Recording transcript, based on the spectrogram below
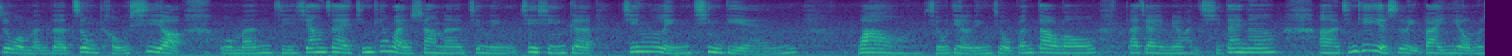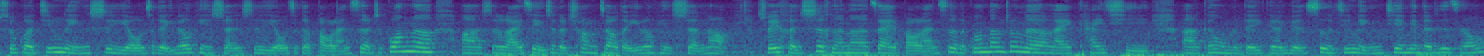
是我们的重头戏哦，我们即将在今天晚上呢，进灵进行一个精灵庆典。哇哦，九点零九分到喽！大家有没有很期待呢？啊、今天也是礼拜一哦，我们说过精灵是由这个 Elohim 神，是由这个宝蓝色之光呢，啊、是来自于这个创造的 Elohim 神哦，所以很适合呢，在宝蓝色的光当中呢，来开启啊、跟我们的一个元素精灵见面的日子哦。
